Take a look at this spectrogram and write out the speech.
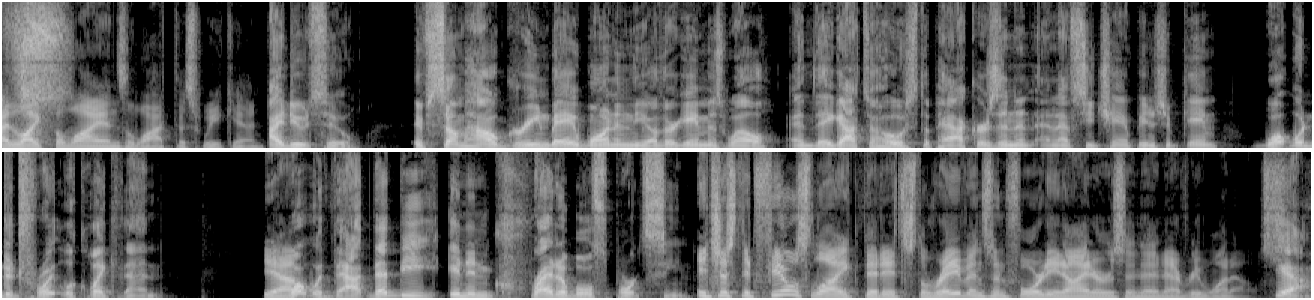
I like the Lions a lot this weekend. I do too. If somehow Green Bay won in the other game as well, and they got to host the Packers in an NFC Championship game, what would Detroit look like then? Yeah. What would that? That'd be an incredible sports scene. it just it feels like that it's the Ravens and 49ers and then everyone else. Yeah.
